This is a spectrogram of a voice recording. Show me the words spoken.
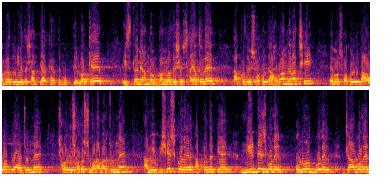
আমরা দুনিয়াতে শান্তি, আখেরাতে মুক্তির লক্ষ্যে ইসলামী আন্দোলন বাংলাদেশের ছায়াতলে আপনাদের সকলকে আহ্বান জানাচ্ছি এবং সকলকে দাওয়াত দেওয়ার জন্য, সবাইকে সদস্য বানাবার জন্যে আমি বিশেষ করে আপনাদেরকে নির্দেশ বলেন, অনুরোধ বলেন, যা বলেন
